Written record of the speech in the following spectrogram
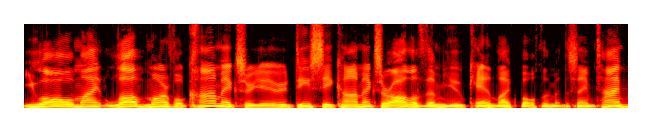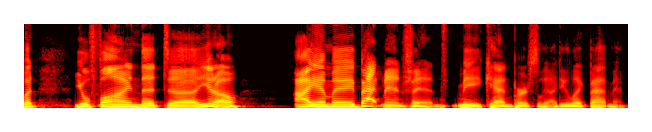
You all might love Marvel Comics or your DC Comics or all of them. You can like both of them at the same time, but you'll find that, uh, you know, I am a Batman fan. Me, Ken, personally, I do like Batman.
